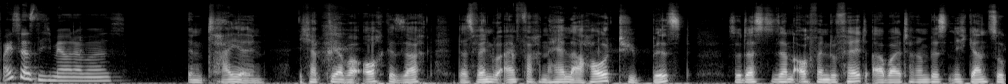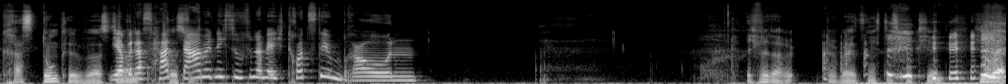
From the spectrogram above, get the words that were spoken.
Weißt du das nicht mehr, oder was? In Teilen. Ich habe dir aber auch gesagt, dass wenn du einfach ein heller Hauttyp bist, sodass du dann auch, wenn du Feldarbeiterin bist, nicht ganz so krass dunkel wirst. Ja, aber das hat damit nichts zu tun, da wäre ich trotzdem braun. Ich will darü- darüber jetzt nicht diskutieren. Jeder,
